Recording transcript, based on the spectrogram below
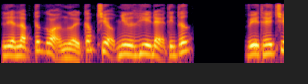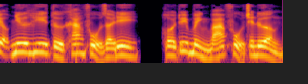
liền lập tức gọi người cấp triệu như hy đệ tin tức. Vì thế triệu như hy từ khang phủ rời đi, hồi tuy bình bá phủ trên đường,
